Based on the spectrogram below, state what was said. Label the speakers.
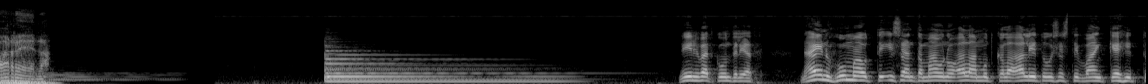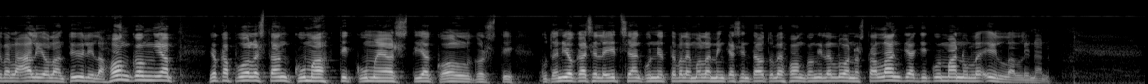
Speaker 1: Areena.
Speaker 2: Niin hyvät kuuntelijat, näin humautti isäntä Mauno Alamutkala alituisesti vain kehittyvällä Aliolan tyylillä Hongkongia, joka puolestaan kumahti kumeasti ja kolkosti, kuten jokaiselle itseään kunnioittavalle molemmin käsin tautulle Hongkongille luonnostaan lankeakin kuin Mannulle illallinen.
